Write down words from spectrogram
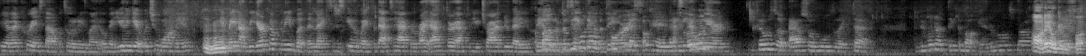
yeah that creates the opportunity. Like okay, you didn't get what you wanted. Mhm. It may not be your company, but the next is just either way for that to happen right after after you try to do that and you fail, or But the same thing with the forest. like okay, like That's a little was weird. if it was an asshole move like that, do people not think about animals, bro? Oh, they don't give a fuck.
